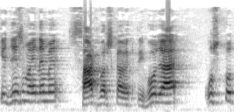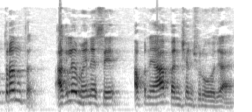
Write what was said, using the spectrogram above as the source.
कि जिस महीने में साठ वर्ष का व्यक्ति हो जाए, उसको तुरंत अगले महीने से अपने आप पेंशन शुरू हो जाए।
